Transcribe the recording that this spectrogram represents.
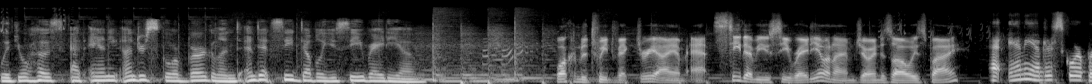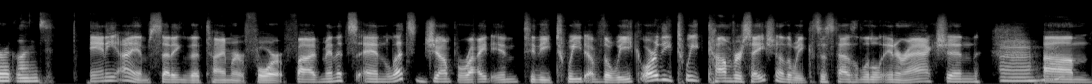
with your hosts at Annie underscore Berglund and at CWC Radio. Welcome to Tweet Victory. I am at CWC Radio and I am joined as always by At Annie underscore Berglund. Annie. I am setting the timer for five minutes and let's jump right into the tweet of the week or the tweet conversation of the week because this has a little interaction. Mhm. Um,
